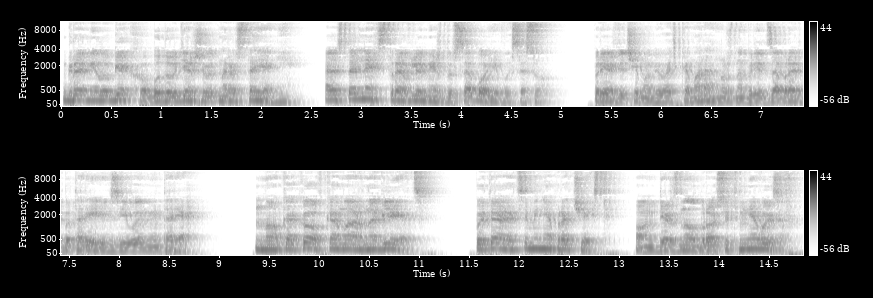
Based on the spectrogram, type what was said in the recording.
Громилу Гекхо буду удерживать на расстоянии. А остальных стравлю между собой и высосу. Прежде чем убивать комара, нужно будет забрать батарею из его инвентаря. Но каков комар наглец? Пытается меня прочесть. Он дерзнул бросить мне вызов.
